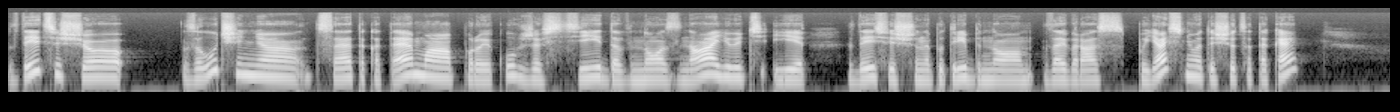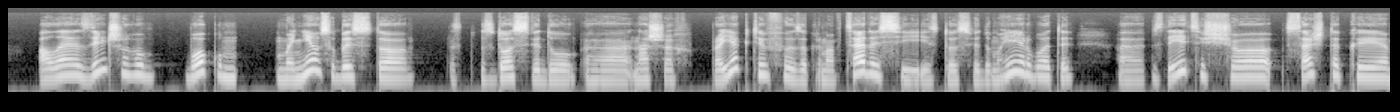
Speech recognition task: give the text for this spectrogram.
здається, що Залучення це така тема, про яку вже всі давно знають, і здається, що не потрібно зайвий раз пояснювати, що це таке. Але з іншого боку, мені особисто з досвіду е, наших проєктів, зокрема в Цедосі, і з досвіду моєї роботи, е, здається, що все ж таки,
